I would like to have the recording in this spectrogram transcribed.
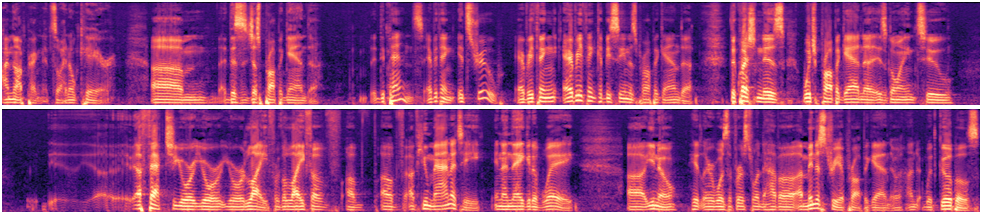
I'm not pregnant, so I don't care. Um, this is just propaganda. It depends. Everything. It's true. Everything. Everything can be seen as propaganda. The question is, which propaganda is going to uh, affect your your your life or the life of of of, of humanity in a negative way? Uh, you know, Hitler was the first one to have a, a ministry of propaganda under, with Goebbels.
